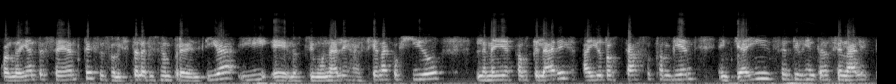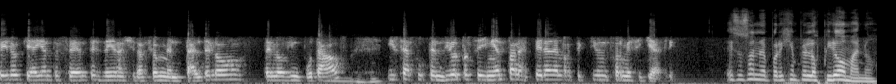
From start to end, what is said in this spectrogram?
cuando hay antecedentes, se solicita la prisión preventiva y eh, los tribunales así han acogido las medidas cautelares. Hay otros casos también en que hay incendios intencionales, pero que hay antecedentes de enajenación mental de los, de los imputados y se ha suspendido el procedimiento a la espera del respectivo informe psiquiátrico. Esos son, por ejemplo, los pirómanos.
